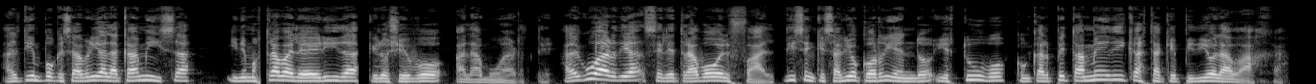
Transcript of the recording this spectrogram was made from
Al tiempo que se abría la camisa y le mostraba la herida que lo llevó a la muerte. Al guardia se le trabó el fal. Dicen que salió corriendo y estuvo con carpeta médica hasta que pidió la baja.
